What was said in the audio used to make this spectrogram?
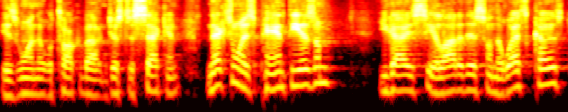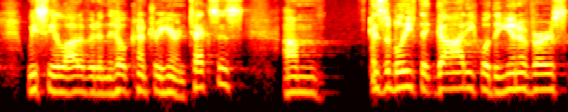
is one that we'll talk about in just a second. Next one is pantheism. You guys see a lot of this on the West Coast. We see a lot of it in the Hill Country here in Texas. Um, it's the belief that God equal the universe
